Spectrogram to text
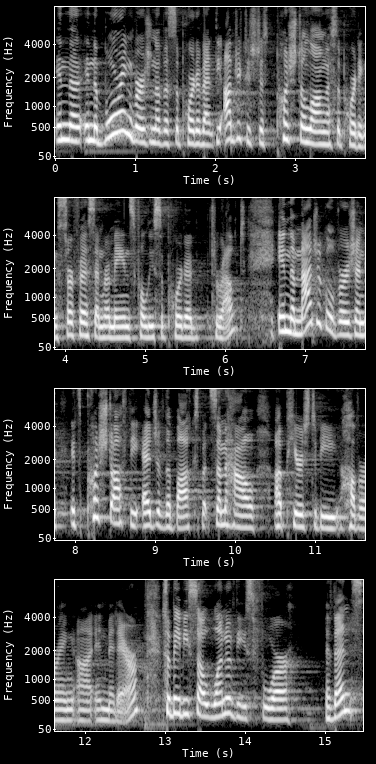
In the, in the boring version of the support event, the object is just pushed along a supporting surface and remains fully supported throughout. In the magical version, it's pushed off the edge of the box, but somehow appears to be hovering uh, in midair. So baby saw one of these four events.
